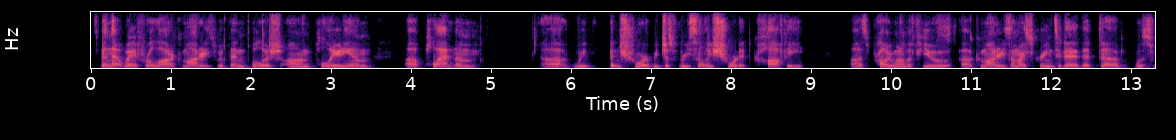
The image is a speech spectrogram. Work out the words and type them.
it's been that way for a lot of commodities. We've been bullish on palladium, uh, platinum. Uh, we've been short. We just recently shorted coffee. Uh, it's probably one of the few uh, commodities on my screen today that uh, was,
